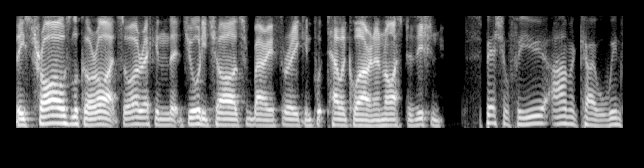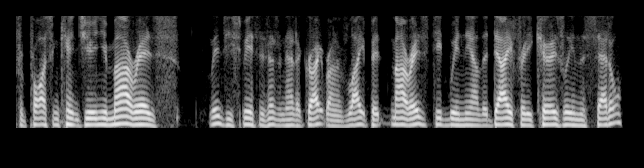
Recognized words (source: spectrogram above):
these trials look all right. So I reckon that Geordie Childs from Barrier 3 can put Tahlequah in a nice position. Special for you, Armico will win for Price and Kent Jr. Mares Lindsay Smith hasn't had a great run of late, but Mares did win the other day. Freddie Kersley in the saddle.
